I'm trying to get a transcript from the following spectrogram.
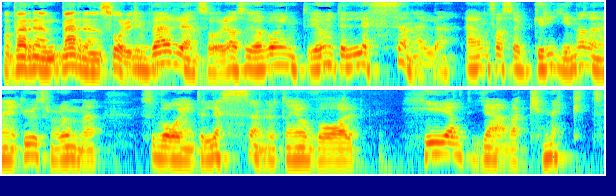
Värre än, värre än sorg. Det Typ. värre än sorg. Alltså jag var inte, jag var inte ledsen heller. Även fast jag grinade när jag gick ut från rummet. Så var jag inte ledsen. Utan jag var helt jävla knäckt.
